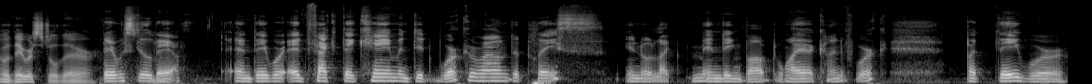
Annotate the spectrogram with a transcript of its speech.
Oh, they were still there. They were still mm. there and they were in fact they came and did work around the place you know like mending barbed wire kind of work but they were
